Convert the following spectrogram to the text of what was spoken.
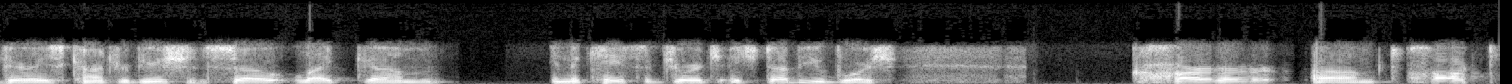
various contributions. So, like um, in the case of George H. W. Bush, Carter um, talked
